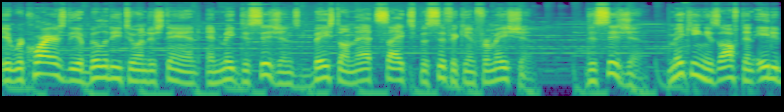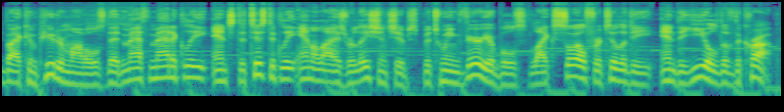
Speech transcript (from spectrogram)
It requires the ability to understand and make decisions based on that site-specific information. Decision making is often aided by computer models that mathematically and statistically analyze relationships between variables like soil fertility and the yield of the crop.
